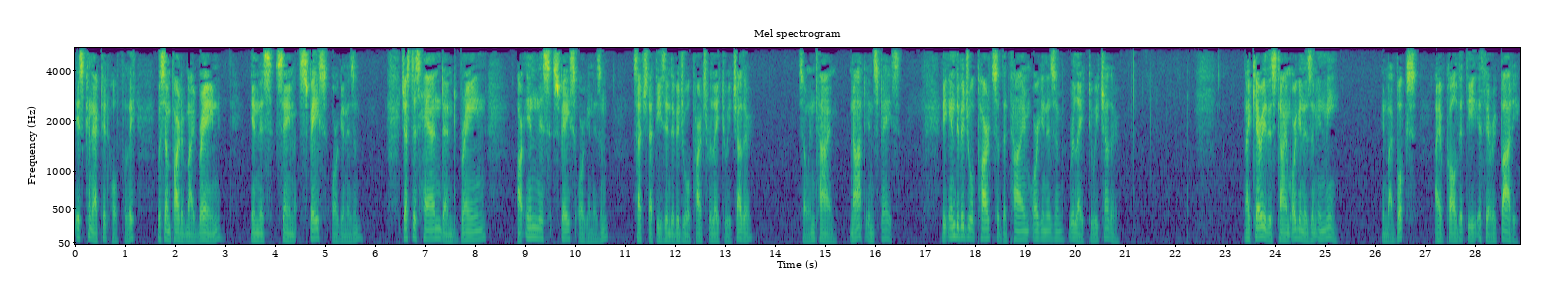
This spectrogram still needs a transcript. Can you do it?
is connected, hopefully, with some part of my brain in this same space organism, just as hand and brain are in this space organism, such that these individual parts relate to each other, so in time, not in space, the individual parts of the time organism relate to each other. I carry this time organism in me. In my books, I have called it the etheric body,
